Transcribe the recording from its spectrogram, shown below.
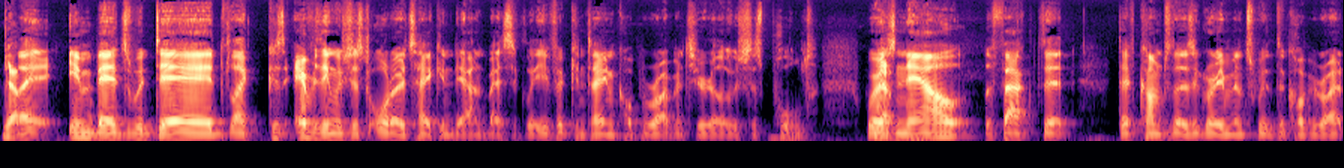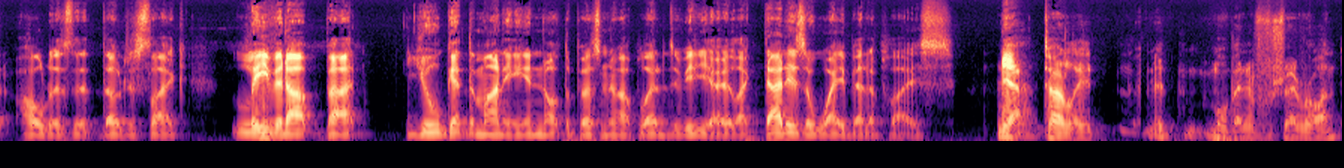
Yeah. Like, embeds were dead, like because everything was just auto taken down. Basically, if it contained copyright material, it was just pulled. Whereas Yeah. now, the fact that they've come to those agreements with the copyright holders that they'll just like leave it up, but you'll get the money and not the person who uploaded the video. Like that is a way better place. yeah, totally. It, more beneficial for everyone.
